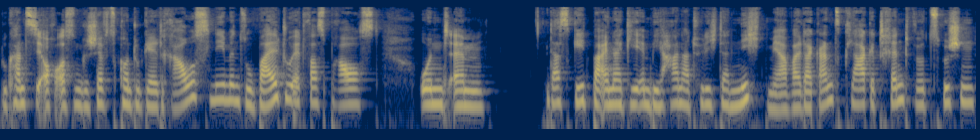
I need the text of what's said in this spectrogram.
du kannst dir auch aus dem Geschäftskonto Geld rausnehmen, sobald du etwas brauchst. Und ähm, das geht bei einer GmbH natürlich dann nicht mehr, weil da ganz klar getrennt wird zwischen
